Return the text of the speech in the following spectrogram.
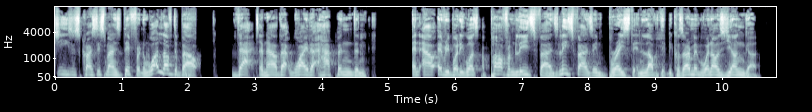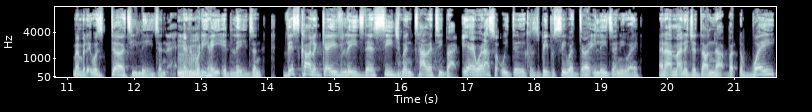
Jesus Christ, this man's different. And what I loved about that and how that why that happened and and how everybody was apart from Leeds fans. Leeds fans embraced it and loved it because I remember when I was younger. Remember it was dirty Leeds and everybody hated Leeds and this kind of gave Leeds their siege mentality back. Yeah, well that's what we do because people see we're dirty Leeds anyway. And our manager done that, but the way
